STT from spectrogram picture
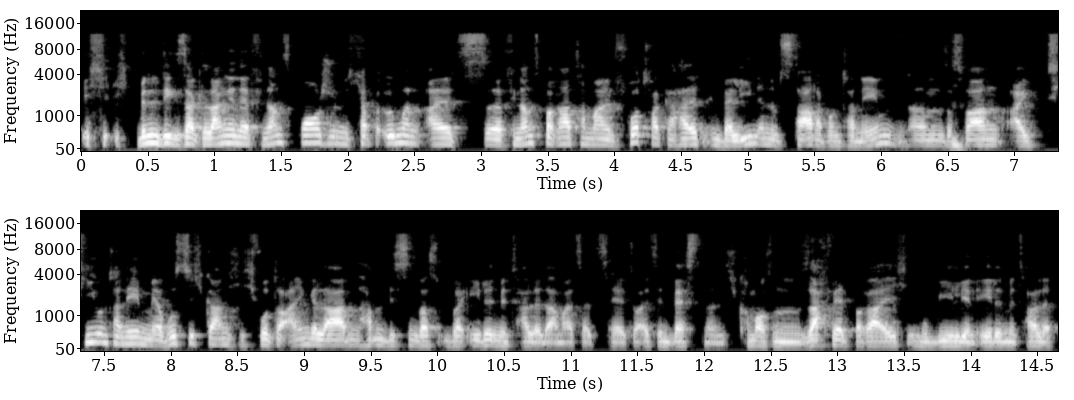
ich, ich bin, wie gesagt, lange in der Finanzbranche und ich habe irgendwann als äh, Finanzberater mal einen Vortrag gehalten in Berlin in einem Startup-Unternehmen. Ähm, das war ein IT-Unternehmen, mehr wusste ich gar nicht. Ich wurde eingeladen, habe ein bisschen was über Edelmetalle damals erzählt, so als Investment. Ich komme aus dem Sachwertbereich, Immobilien, Edelmetalle.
